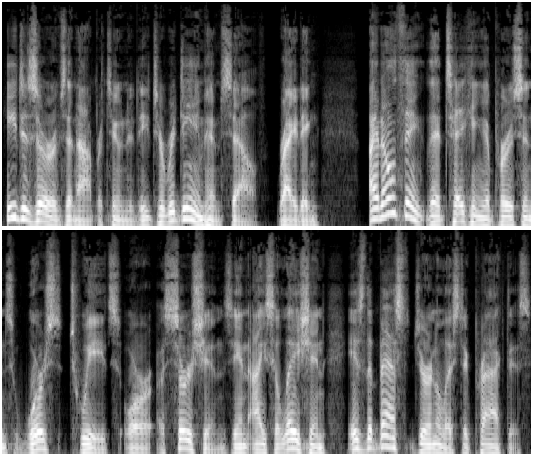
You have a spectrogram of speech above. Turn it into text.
he deserves an opportunity to redeem himself, writing, I don't think that taking a person's worst tweets or assertions in isolation is the best journalistic practice.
